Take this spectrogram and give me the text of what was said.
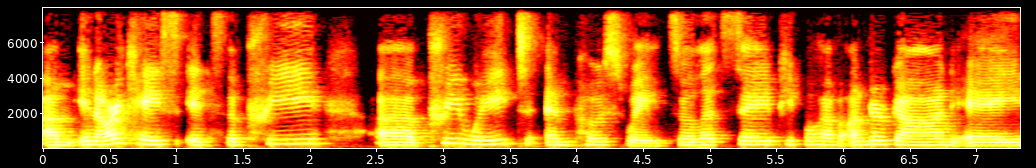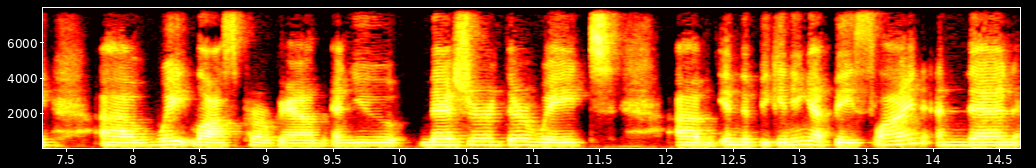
Um, in our case, it's the pre uh, pre-weight and post-weight. So let's say people have undergone a uh, weight loss program and you measured their weight um, in the beginning at baseline, and then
